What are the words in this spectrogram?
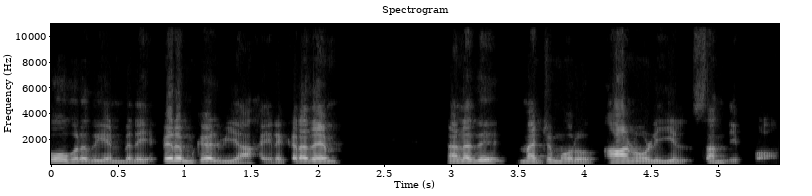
போகிறது என்பதே பெரும் கேள்வியாக இருக்கிறது. நல்லது மற்றும் ஒரு காணொளியில் சந்திப்போம்.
